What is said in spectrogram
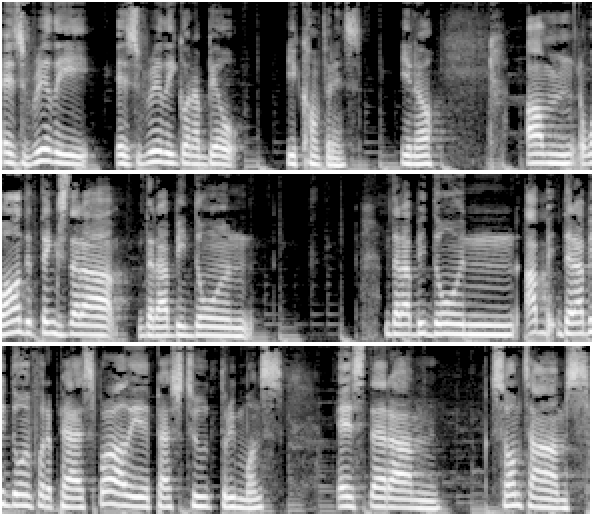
is really is really gonna build your confidence. you know. Um, one of the things that I that I've been doing that I've been doing I've that I've been doing for the past probably the past two three months is that um sometimes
